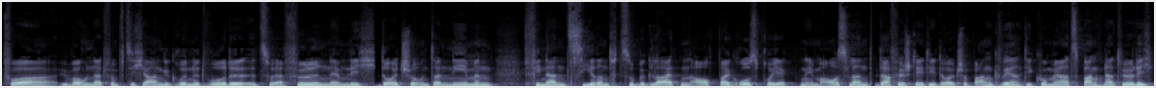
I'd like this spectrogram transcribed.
vor über 150 Jahren gegründet wurde, zu erfüllen, nämlich deutsche Unternehmen finanzierend zu begleiten, auch bei Großprojekten im Ausland. Dafür steht die Deutsche Bank, während die Commerzbank natürlich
